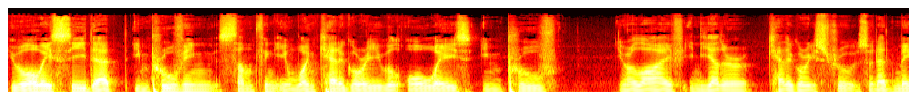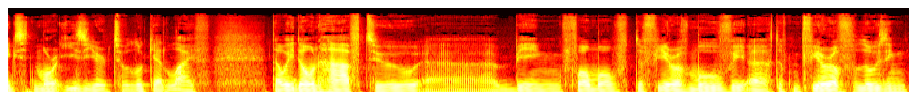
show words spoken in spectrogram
You will always see that improving something in one category will always improve your life in the other categories through. So, that makes it more easier to look at life that we don't have to uh, being FOMO, the fear of movie, uh, the fear of losing,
